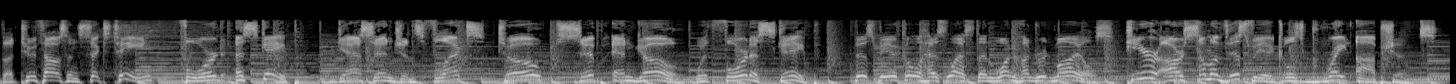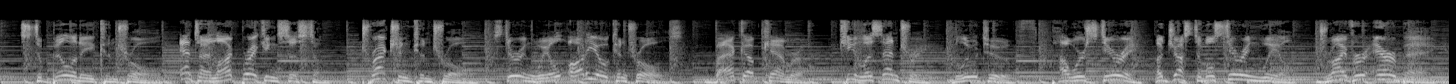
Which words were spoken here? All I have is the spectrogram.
The 2016 Ford Escape. Gas engines flex, tow, sip, and go with Ford Escape. This vehicle has less than 100 miles. Here are some of this vehicle's great options stability control, anti lock braking system, traction control, steering wheel audio controls, backup camera, keyless entry, Bluetooth, power steering, adjustable steering wheel, driver airbag.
